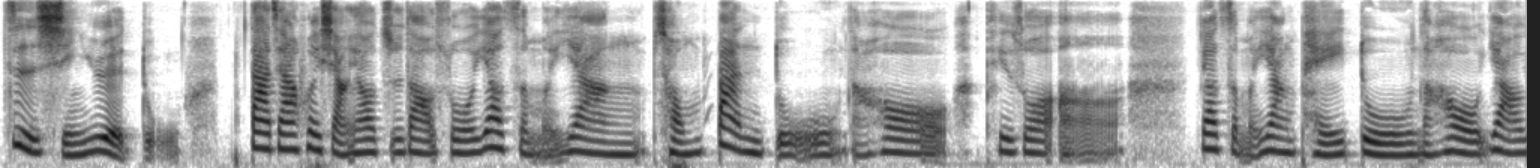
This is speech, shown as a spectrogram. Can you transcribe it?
自行阅读，大家会想要知道说要怎么样从伴读，然后譬如说呃，要怎么样陪读，然后要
